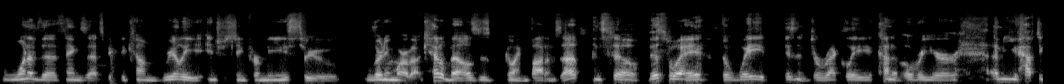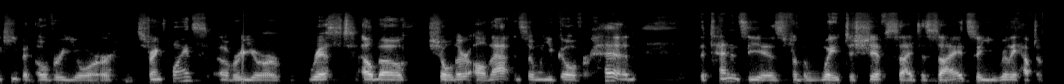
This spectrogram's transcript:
One of the things that's become really interesting for me through learning more about kettlebells is going bottoms up. And so this way, the weight isn't directly kind of over your, I mean, you have to keep it over your strength points, over your wrist, elbow, shoulder, all that. And so when you go overhead, the tendency is for the weight to shift side to side. So you really have to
